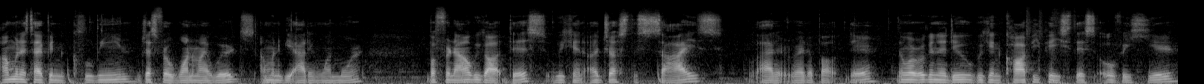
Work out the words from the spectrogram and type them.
I'm gonna type in clean just for one of my words. I'm gonna be adding one more. But for now we got this. We can adjust the size. We'll add it right about there. Then what we're gonna do we can copy paste this over here.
